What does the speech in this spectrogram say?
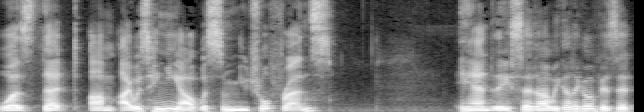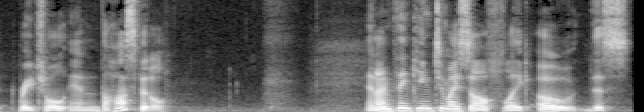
was that um, I was hanging out with some mutual friends, and they said uh, we got to go visit Rachel in the hospital. And I'm thinking to myself, like, oh, this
